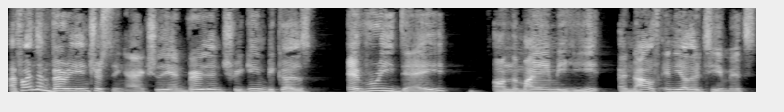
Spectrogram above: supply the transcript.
I find them very interesting, actually, and very intriguing because every day on the Miami Heat, and not with any other team, it's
